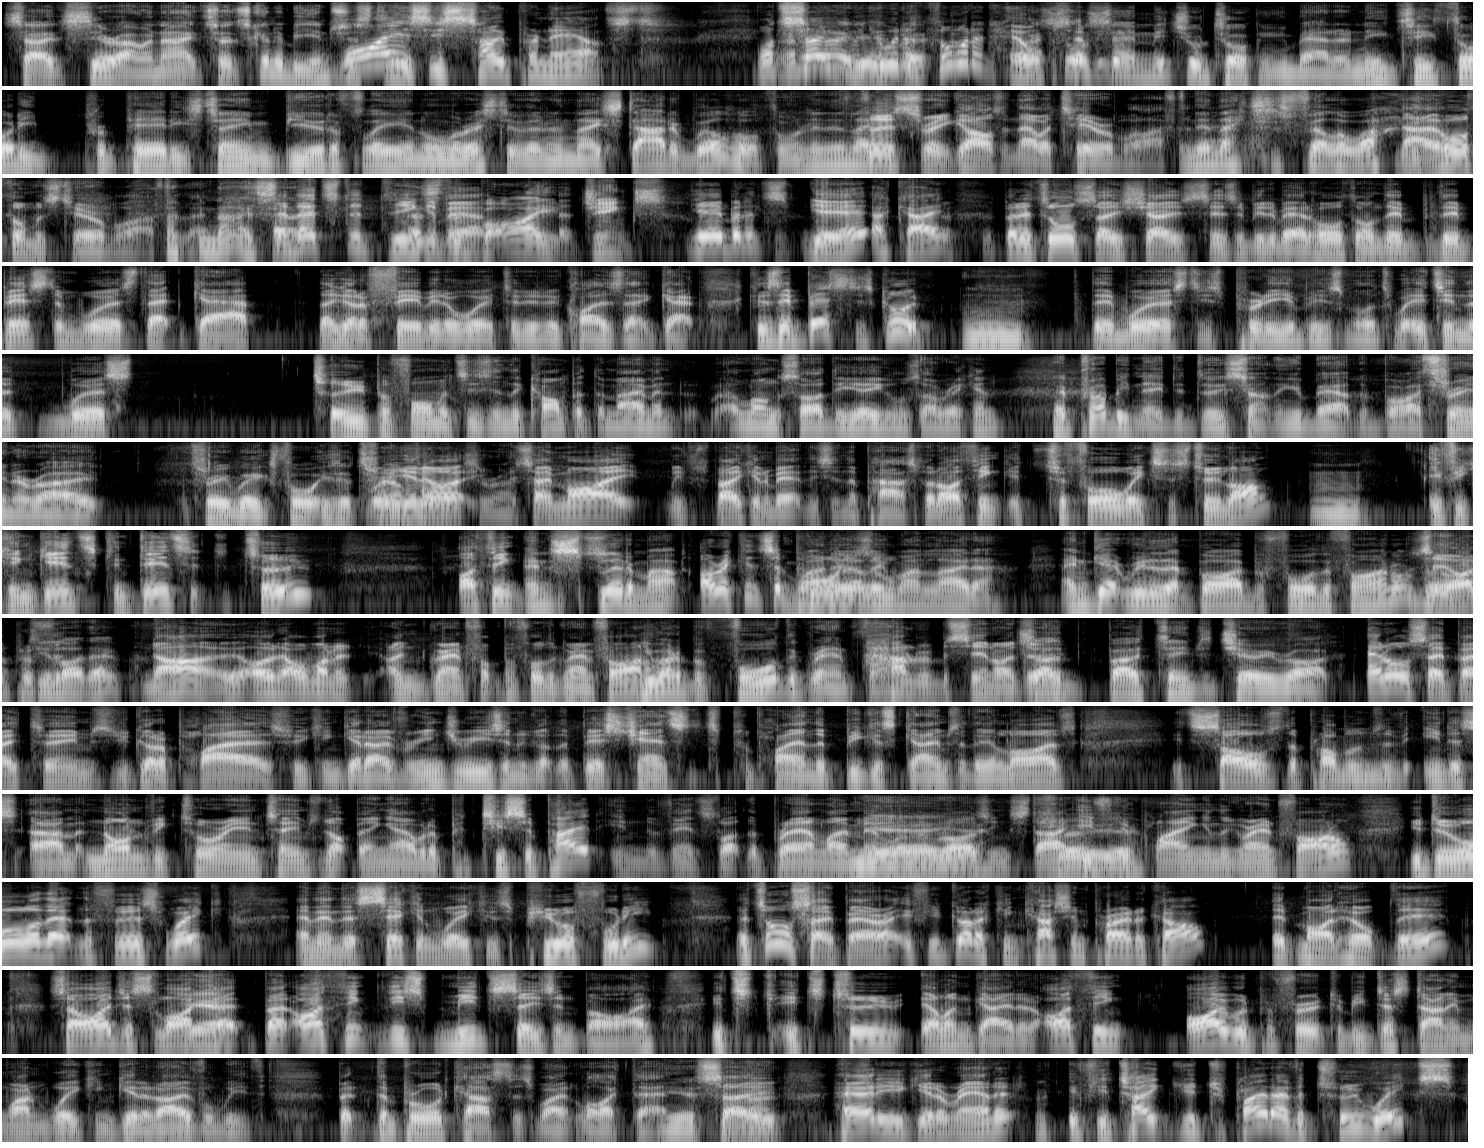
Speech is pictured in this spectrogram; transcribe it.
So it's zero and eight. So it's going to be interesting. Why is this so pronounced? What's so? know, you would have thought it helps. I saw having- Sam Mitchell talking about it, and he, he thought he prepared his team beautifully and all the rest of it, and they started well, Hawthorn, and then they first three goals, and they were terrible after. and then they just fell away. no, Hawthorn was terrible after that. no. So and that's the thing that's about the buy jinx. Yeah, but it's yeah okay, but it's also shows says a bit about Hawthorn. Their their best and worst that gap. They got a fair bit of work to do to close that gap because their best is good. Mm. Their worst is pretty abysmal. It's it's in the worst two performances in the comp at the moment, alongside the Eagles. I reckon. They probably need to do something about the buy. Three in a row, three weeks, four. Is it three Well, you know, what, so my we've spoken about this in the past, but I think it, to four weeks is too long. Mm. If you can condense, condense it to two, I think and split them up. I reckon one early, will- one later, and get rid of that buy before the finals. See, I do prefer, you like that? No, I, I want it grand before the grand final. You want it before the grand final. hundred percent. I do. So both teams are cherry ripe. and also, both teams, you've got a players who can get over injuries and have got the best chance to play in the biggest games of their lives. It solves the problems Mm. of inter- um, non-Victorian teams not being able to participate in events like the Brownlow Medal and the yeah. Rising Star True, if yeah. you're playing in the grand final. You do all of that in the first week, and then the second week is pure footy. It's also, Barra, if you've got a concussion protocol, it might help there. So I just like Yeah. that. But I think this mid-season buy, it's it's too elongated. I think I would prefer it to be just done in one week and get it over with. But the broadcasters won't like that. Yes, so how do you get around it? if you take you play it over two weeks,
